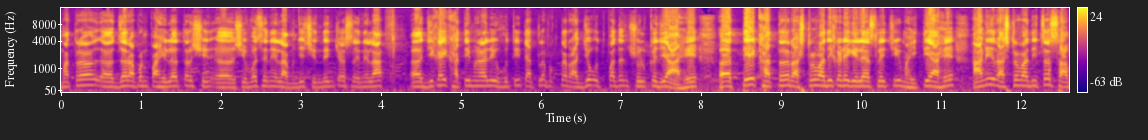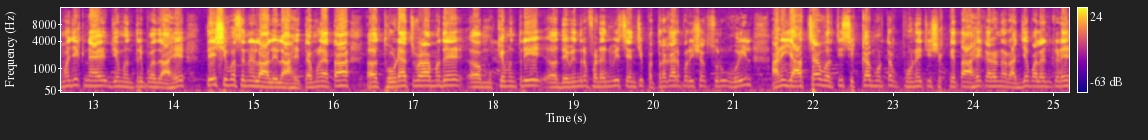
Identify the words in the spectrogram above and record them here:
मात्र जर आपण पाहिलं तर शि शिवसेनेला म्हणजे शिंदेच्या सेनेला जी काही खाती मिळाली होती त्यातलं फक्त राज्य उत्पादन शुल्क जे आहे ते खातं राष्ट्रवादीकडे गेले असल्याची माहिती आहे. आणि राष्ट्रवादीचं सामाजिक न्याय जे मंत्रिपद आहे ते शिवसेनेला आलेलं आहे. त्यामुळे आता थोड्याच वेळामध्ये मुख्यमंत्री देवेंद्र फडणवीस यांची पत्रकार परिषद सुरू होईल. आणि याच्यावरती शिक्कामोर्तब होण्याची शक्यता आहे कारण राज्यपालांकडे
